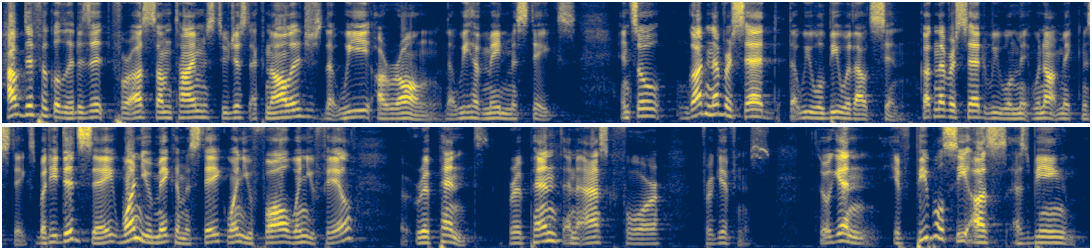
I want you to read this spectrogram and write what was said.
How difficult is it for us sometimes to just acknowledge that we are wrong, that we have made mistakes? And so God never said that we will be without sin. God never said we will, ma- will not make mistakes. But He did say, when you make a mistake, when you fall, when you fail, repent. Repent and ask for forgiveness. So again, if people see us as being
